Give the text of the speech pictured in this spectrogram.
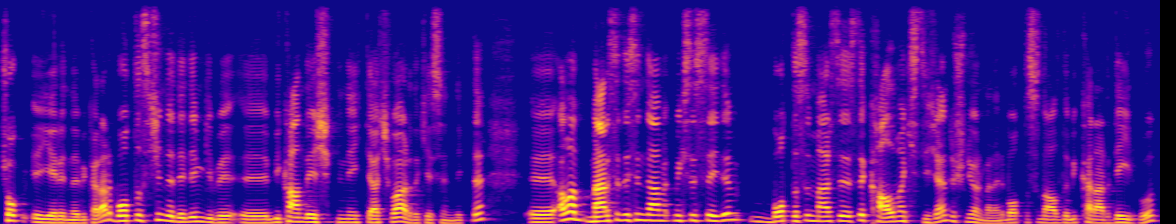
çok yerinde bir karar. Bottas için de dediğim gibi e, bir kan değişikliğine ihtiyaç vardı kesinlikle. E, ama Mercedes'in devam etmek isteseydim Bottas'ın Mercedes'te kalmak isteyeceğini düşünüyorum ben. Yani Bottas'ın aldığı bir karar değil bu.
